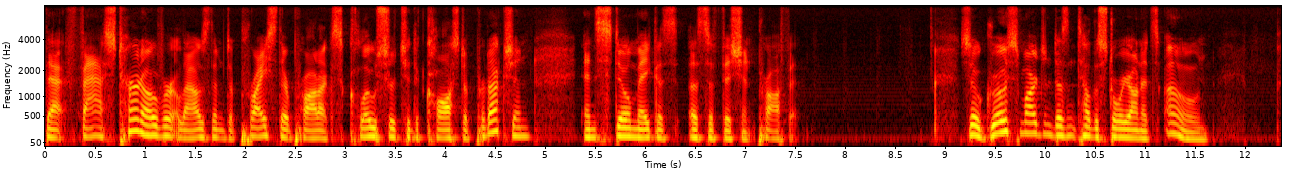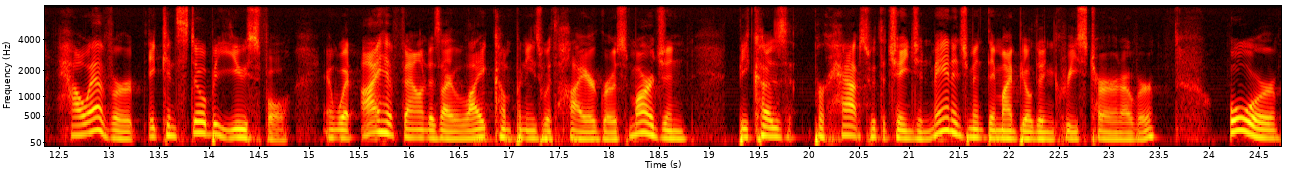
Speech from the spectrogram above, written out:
that fast turnover allows them to price their products closer to the cost of production and still make a, a sufficient profit. So, gross margin doesn't tell the story on its own. However, it can still be useful. And what I have found is I like companies with higher gross margin because perhaps with the change in management, they might be able to increase turnover, or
